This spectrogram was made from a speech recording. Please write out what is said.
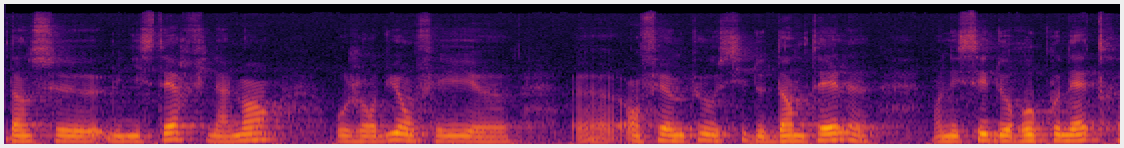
dans ce ministère, finalement, aujourd'hui, on, fait, on fait un peu aussi de dentelle, on essaie de reconnaître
